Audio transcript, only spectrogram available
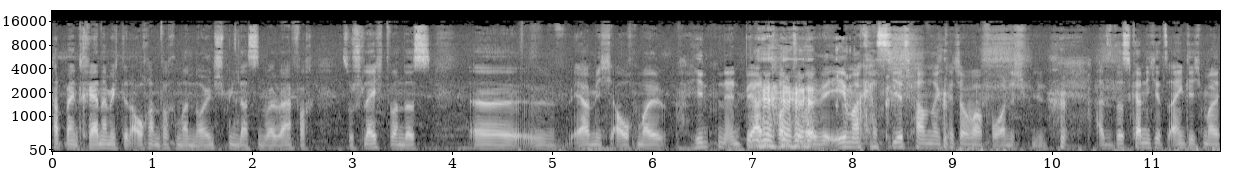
hat mein Trainer mich dann auch einfach immer neun spielen lassen, weil wir einfach so schlecht waren, dass äh, er mich auch mal hinten entbehren konnte, weil wir eh mal kassiert haben, dann kann ich auch mal vorne spielen. Also das kann ich jetzt eigentlich mal.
